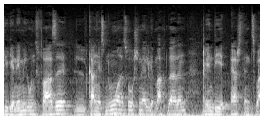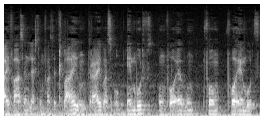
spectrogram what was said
die Genehmigungsphase kann es nur so schnell gemacht werden, wenn die ersten zwei Phasen, Leistungsphase 2 und 3, was Entwurf und Vorentwurf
